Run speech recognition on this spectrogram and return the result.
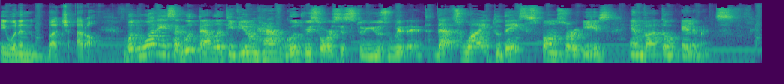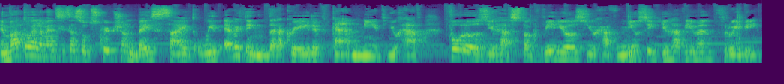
it wouldn't budge at all. But what is a good tablet if you don't have good resources to use with it? That's why today's sponsor is Envato Elements. Envato Elements is a subscription-based site with everything that a creative can need. You have photos, you have stock videos, you have music, you have even 3D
